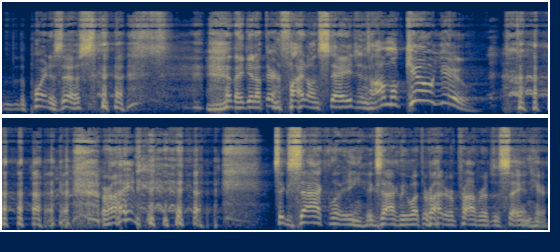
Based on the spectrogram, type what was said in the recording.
the point is this they get up there and fight on stage and I'm going to kill you. right? it's exactly, exactly what the writer of Proverbs is saying here.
